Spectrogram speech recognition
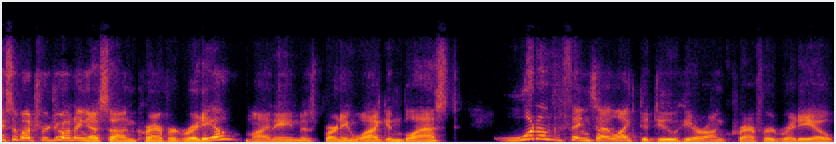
Thanks so much for joining us on Cranford Radio. My name is Bernie Wagenblast. One of the things I like to do here on Cranford Radio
